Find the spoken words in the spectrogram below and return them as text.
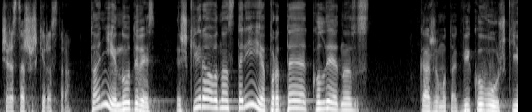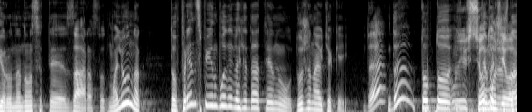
через те, що шкіра стара? Та ні, ну дивись, шкіра вона старіє, проте, коли скажімо так, вікову шкіру наносити зараз от малюнок, то в принципі він буде виглядати ну, дуже навіть окей. Да? Да? Тобто Ну і всё ти тоді можеш в старості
